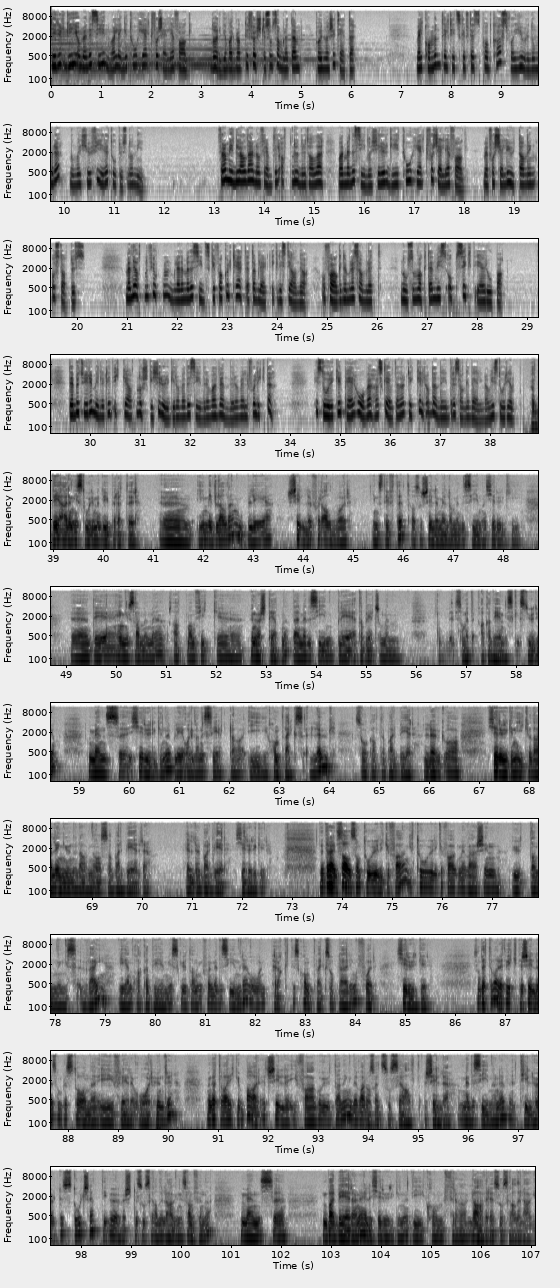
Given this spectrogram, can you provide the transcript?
Kirurgi og medisin var lenge to helt forskjellige fag. Norge var blant de første som samlet dem på universitetet. Velkommen til tidsskriftets podkast for julenummeret nummer 24 2009. Fra middelalderen og frem til 1800-tallet var medisin og kirurgi to helt forskjellige fag, med forskjellig utdanning og status. Men i 1814 ble Det medisinske fakultet etablert i Kristiania, og fagene ble samlet, noe som vakte en viss oppsikt i Europa. Det betyr imidlertid ikke at norske kirurger og medisinere var venner og vel forlikte. Historiker Per Hove har skrevet en artikkel om denne interessante delen av historien. Ja, Det er en historie med dype røtter. Uh, I middelalderen ble skillet for alvor innstiftet, altså skillet mellom medisin og kirurgi. Uh, det henger sammen med at man fikk uh, universitetene, der medisin ble etablert som, en, som et akademisk studium. Mens eh, kirurgene ble organisert da i håndverkslaug, såkalte barberlaug. Og kirurgene gikk jo da lenge under navnet også barberere, eller barberkirurger. Det dreide seg altså om to ulike fag, to ulike fag med hver sin utdanningsvei. En akademisk utdanning for medisinere og en praktisk håndverksopplæring for kirurger. Så dette var et viktig skille som ble stående i flere århundrer. Men dette var ikke bare et skille i fag og utdanning, det var også et sosialt skille. Medisinerne tilhørte stort sett de øverste sosiale lagene i samfunnet, mens eh, barbererne eller kirurgene de kom fra lavere sosiale lag.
